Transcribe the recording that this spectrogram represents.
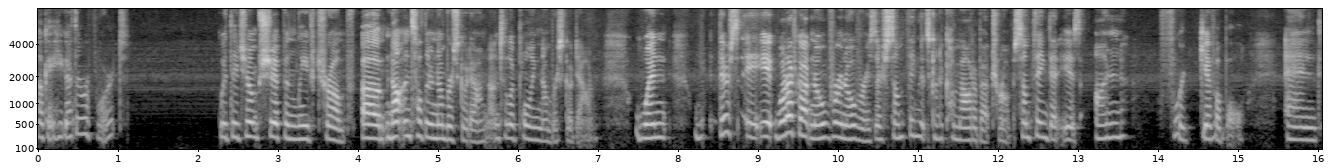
Okay, he got the report. Would they jump ship and leave Trump? Um, not until their numbers go down, not until their polling numbers go down. When there's it, what I've gotten over and over is there's something that's going to come out about Trump, something that is unforgivable. And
